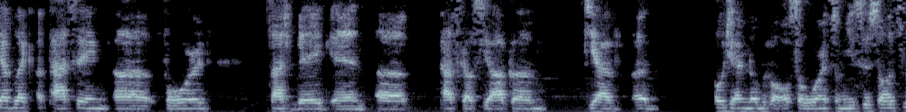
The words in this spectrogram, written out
you have like a passing uh, forward slash big and uh, Pascal Siakam. Do you have uh, OG Anunoby who also warrants some usage. So it's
